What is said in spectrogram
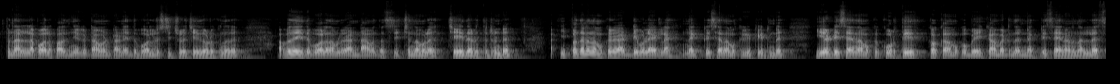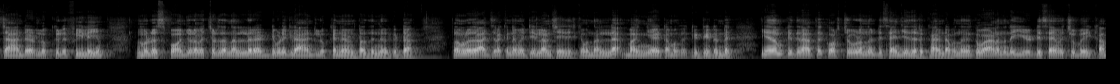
അപ്പോൾ നല്ല പോലെ പതിഞ്ഞ് കിട്ടാൻ വേണ്ടിയിട്ടാണ് ഇതുപോലൊരു സ്റ്റിച്ച് ചെയ്ത് കൊടുക്കുന്നത്. അപ്പോൾ ഇതുപോലെ നമ്മൾ രണ്ടാമത്തെ സ്റ്റിച്ച് നമ്മൾ ചെയ്തെടുത്തിട്ടുണ്ട്. ഇപ്പോൾ തന്നെ നമുക്കൊരു അടിപൊളിയായിട്ടുള്ള നെക്ക് ഡിസൈൻ നമുക്ക് കിട്ടിയിട്ടുണ്ട്. ഈ ഒരു ഡിസൈൻ നമുക്ക് കുർത്തിക്കൊക്കെ നമുക്ക് ഉപയോഗിക്കാൻ പറ്റുന്ന ഒരു നെക്ക് ഡിസൈനാണ് നല്ല സ്റ്റാൻഡേർഡ് ലുക്കിൽ ഫീൽ ചെയ്യും. നമ്മളൊരു സ്പോഞ്ചോടെ വെച്ചെടുത്താൽ നല്ലൊരു അടിപൊളി ഗ്രാൻഡ് ലുക്ക് തന്നെയാണ് കേട്ടോ അതിന് കിട്ടുക. അപ്പോൾ നമ്മൾ അജ്രക്കിന്റെ മെറ്റീരിയലാണ് ചെയ്തിരിക്കുന്നത്. നല്ല ഭംഗിയായിട്ട് നമുക്ക് കിട്ടിയിട്ടുണ്ട്. ഇനി നമുക്ക് ഇതിനകത്ത് കുറച്ചുകൂടെ ഒന്ന് ഡിസൈൻ ചെയ്തെടുക്കാനുണ്ട്. അപ്പോൾ നിങ്ങൾക്ക് വേണമെന്നുണ്ടെങ്കിൽ ഈ ഒരു ഡിസൈൻ വെച്ച് ഉപയോഗിക്കാം.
